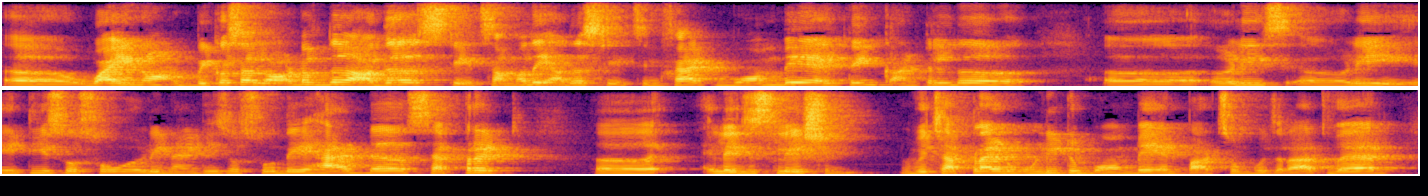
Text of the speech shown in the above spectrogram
uh, why not? Because a lot of the other states, some of the other states, in fact, Bombay, I think until the uh, early uh, early 80s or so, early 90s or so, they had a separate uh, legislation which applied only to Bombay and parts of Gujarat, where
